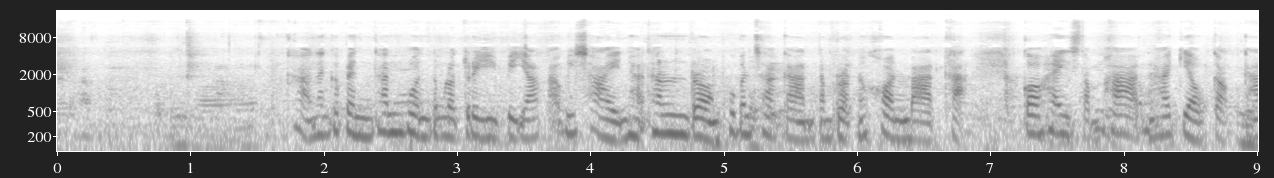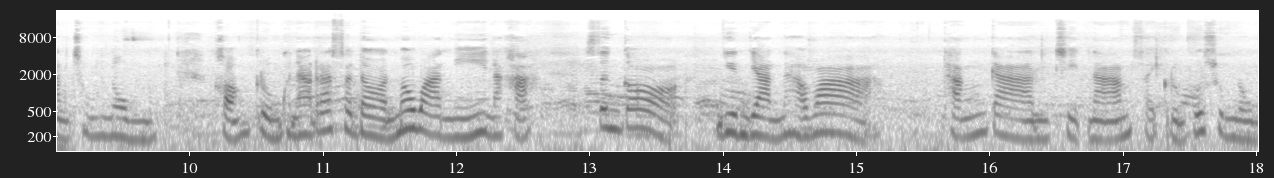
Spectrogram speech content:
นะครับค่ะนั่นก็เป็นท่านพลตำรวจตรีปิยะตาวิชัยนะคะท่านรองผู้บัญชาการตำรวจนครบาลค่ะ ก็ให้สัมภาษณ์นะคะเกี่ยวกับการชุมนุมของกลุ่มคณะราษฎรเมื่อวานนี้นะคะ ซึ่งก็ยืนยันนะคะว่า ทั้งการฉีดน้ำใส่กลุ่มผู้ชุมนุม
